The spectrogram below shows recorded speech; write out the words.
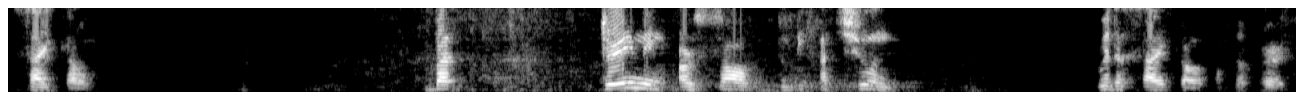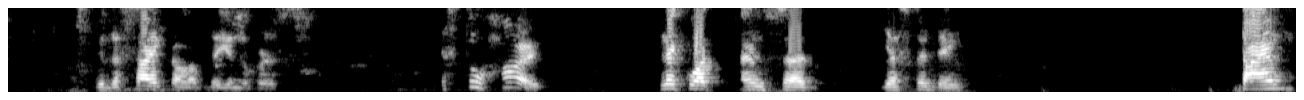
cycle. But training ourselves to be attuned with the cycle of the earth, with the cycle of the universe, is too hard. Like what I said yesterday, time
